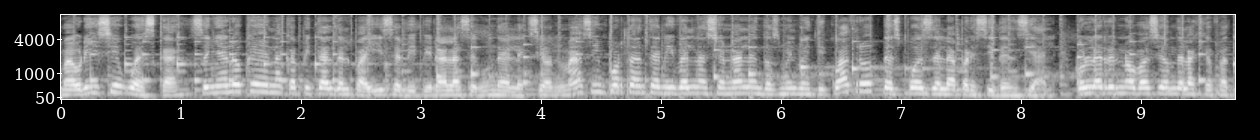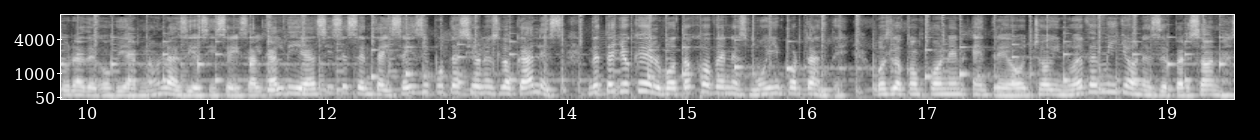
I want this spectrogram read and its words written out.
Mauricio Huesca, señaló que en la capital del país se vivirá la segunda elección más importante a nivel nacional en 2024 después de la presidencial, con la renovación de la jefatura de gobierno, las 16 alcaldías y 66 diputaciones locales. Detalló que el voto joven es muy importante, pues lo componen entre 8 y 9 millones de personas.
